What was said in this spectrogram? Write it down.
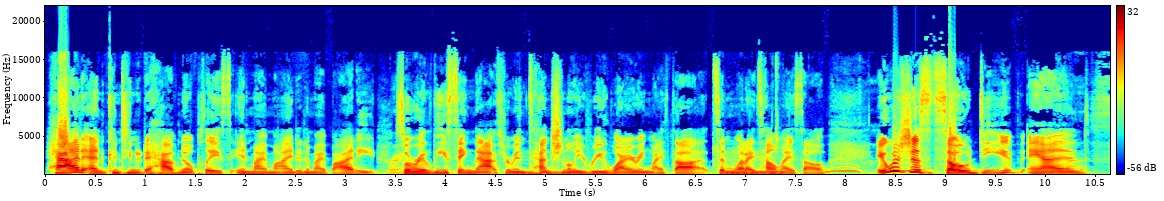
had and continue to have no place in my mind and in my body. So, releasing that through mm-hmm. intentionally rewiring my thoughts and what I tell mm-hmm. myself. It was just so deep and Yes.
